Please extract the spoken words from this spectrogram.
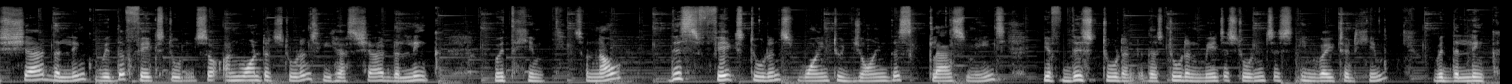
is shared the link with the fake student. So unwanted students he has shared the link with him. So now this fake students want to join this class means if this student the student major students is invited him with the link.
